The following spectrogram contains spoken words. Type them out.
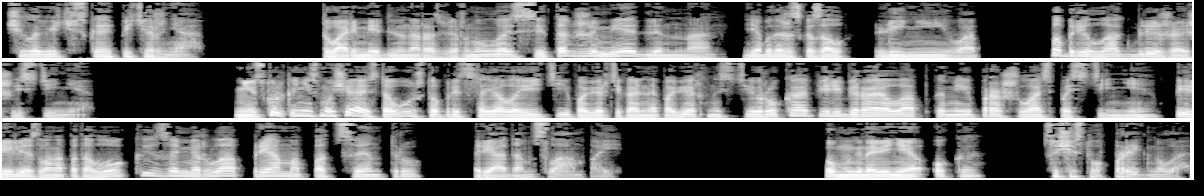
человеческая пятерня. Тварь медленно развернулась и также медленно, я бы даже сказал лениво, побрела к ближайшей стене. Нисколько не смущаясь того, что предстояло идти по вертикальной поверхности, рука, перебирая лапками, прошлась по стене, перелезла на потолок и замерла прямо по центру, рядом с лампой. В мгновение ока существо прыгнуло.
